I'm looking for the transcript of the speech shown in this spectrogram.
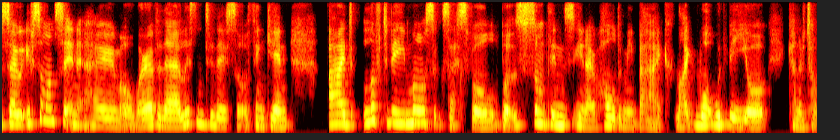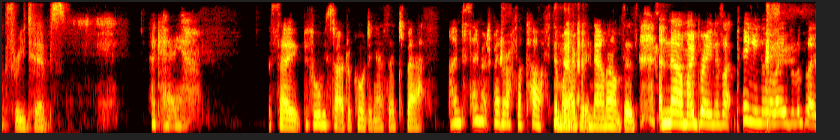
so if someone's sitting at home or wherever they're listening to this, sort of thinking, I'd love to be more successful, but something's you know holding me back. Like, what would be your kind of top three tips? okay so before we started recording I said to Beth I'm so much better off the cuff than when I've written down answers and now my brain is like pinging all over the place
